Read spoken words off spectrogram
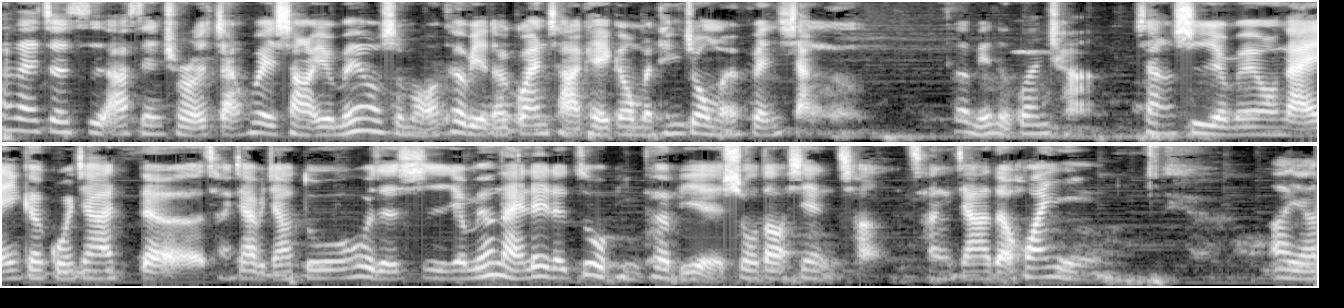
那在这次 Art Central 的展会上，有没有什么特别的观察可以跟我们听众们分享呢？特别的观察，像是有没有哪一个国家的藏家比较多，或者是有没有哪一类的作品特别受到现场藏家的欢迎？哎呀，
